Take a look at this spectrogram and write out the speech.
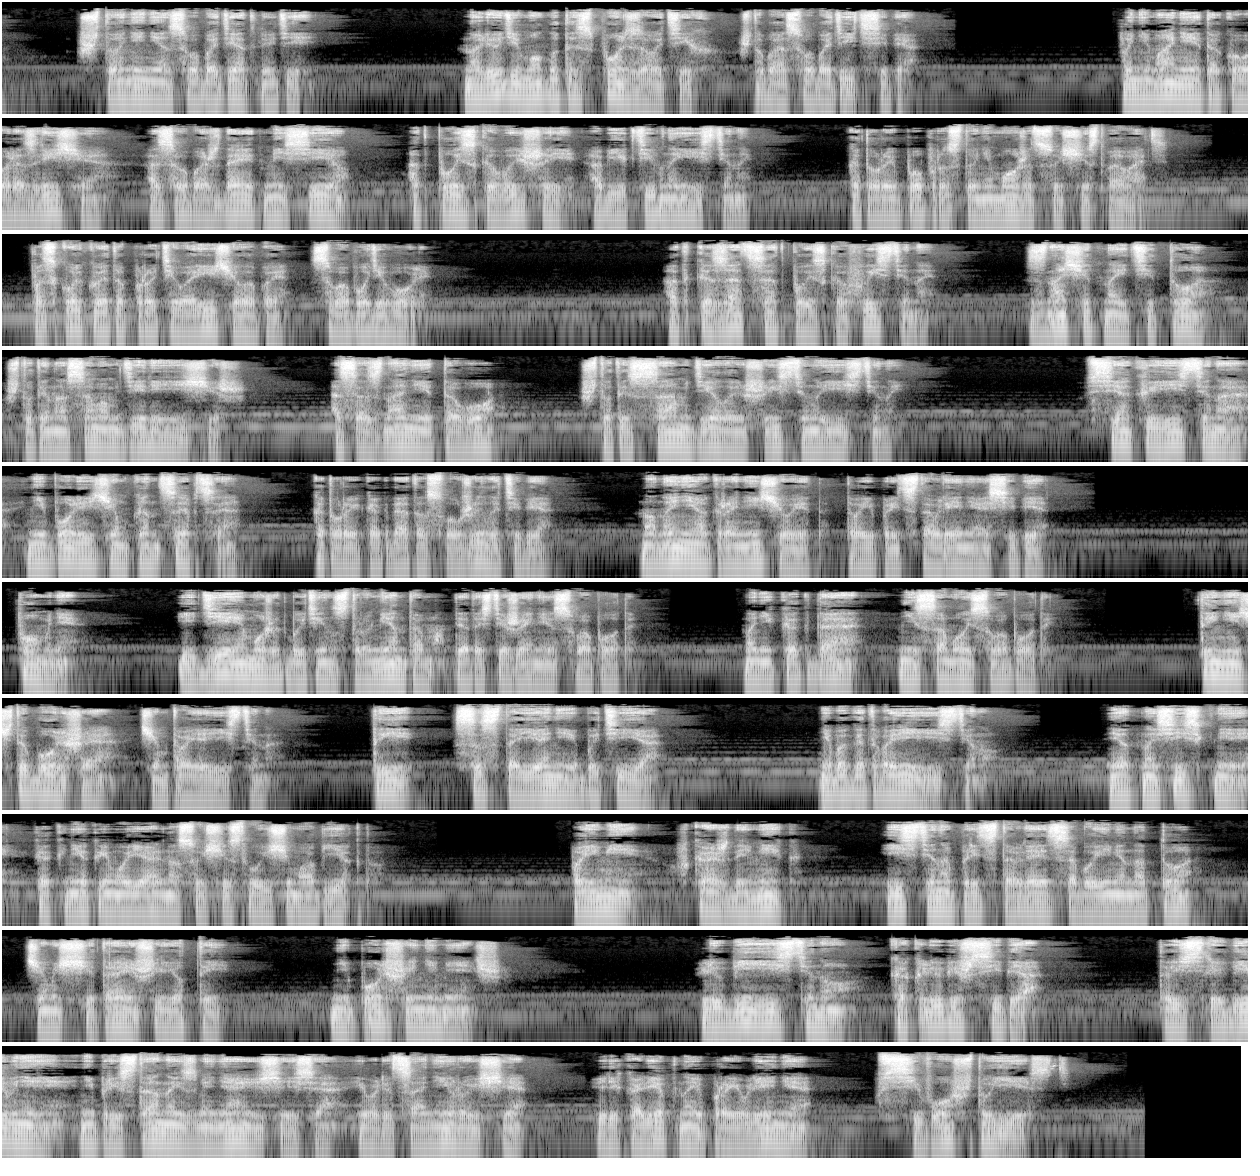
что они не освободят людей. Но люди могут использовать их, чтобы освободить себя. Понимание такого различия освобождает Мессию от поиска высшей объективной истины – который попросту не может существовать, поскольку это противоречило бы свободе воли. Отказаться от поисков истины значит найти то, что ты на самом деле ищешь, осознание того, что ты сам делаешь истину истиной. Всякая истина не более чем концепция, которая когда-то служила тебе, но ныне ограничивает твои представления о себе – Помни, идея может быть инструментом для достижения свободы, но никогда не самой свободой. Ты нечто большее, чем твоя истина. Ты – состояние бытия. Не боготвори истину. Не относись к ней, как к некоему реально существующему объекту. Пойми, в каждый миг истина представляет собой именно то, чем считаешь ее ты – ни больше, ни меньше. Люби истину, как любишь себя, то есть люби в ней непрестанно изменяющееся, эволюционирующее, великолепное проявление всего, что есть.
